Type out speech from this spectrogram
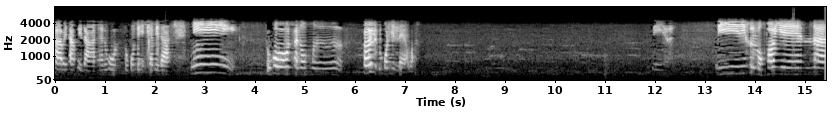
พาไปทางเพดานนะทุกคน ทุกคนจะเห็นแค่เพดาน นี่ ทุกคน เย็นค่ะ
